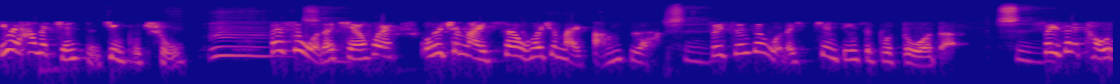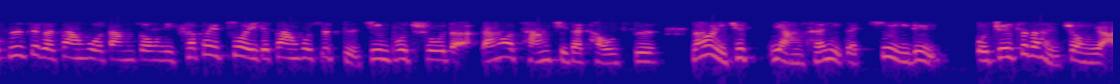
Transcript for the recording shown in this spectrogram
因为他的钱只进不出，嗯，但是我的钱会，我会去买车，我会去买房子啊，是，所以真正我的现金是不多的，是，所以在投资这个账户当中，你可不可以做一个账户是只进不出的，然后长期的投资，然后你去养成你的纪律，我觉得这个很重要。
